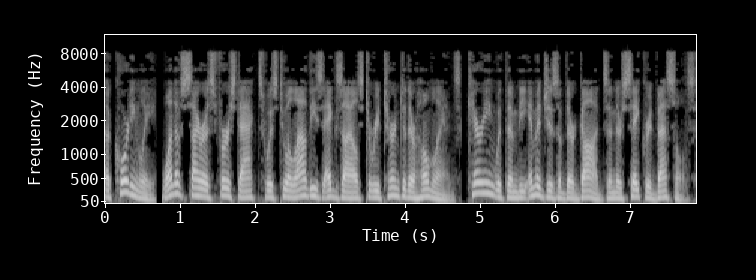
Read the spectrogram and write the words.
Accordingly, one of Cyrus' first acts was to allow these exiles to return to their homelands, carrying with them the images of their gods and their sacred vessels.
